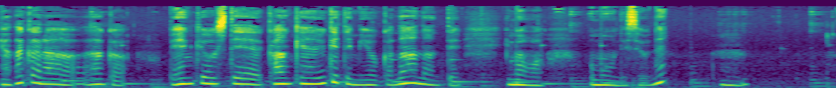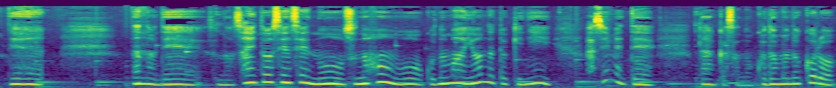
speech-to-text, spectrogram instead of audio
やだからなんか勉強して関係受けてみようかななんて今は思うんですよね。うん、でなのでその斉藤先生のその本をこの前読んだ時に初めてなんかその子供の頃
